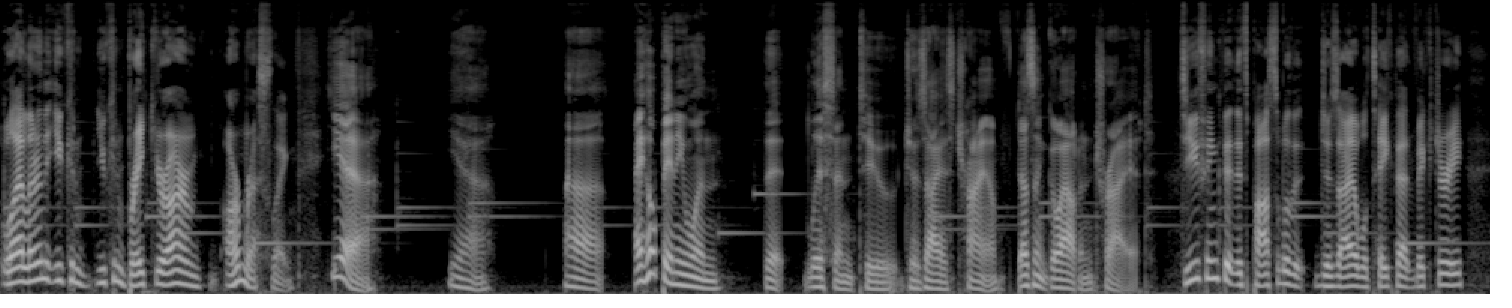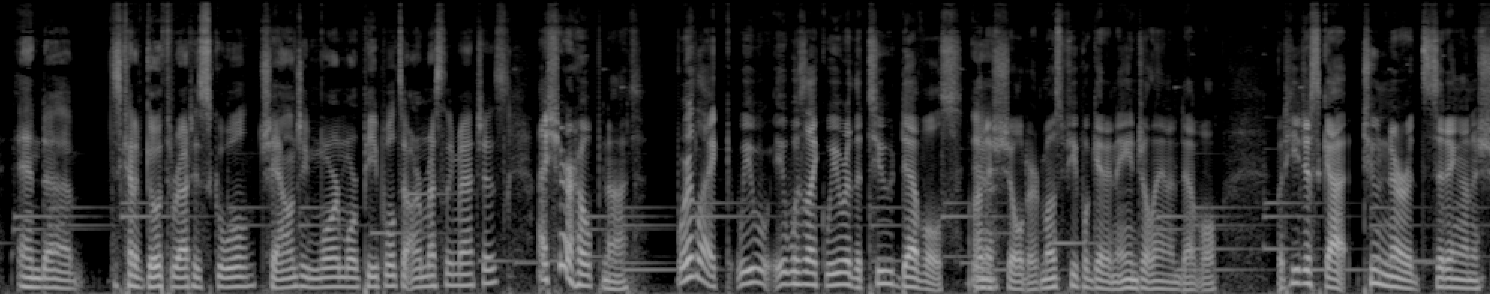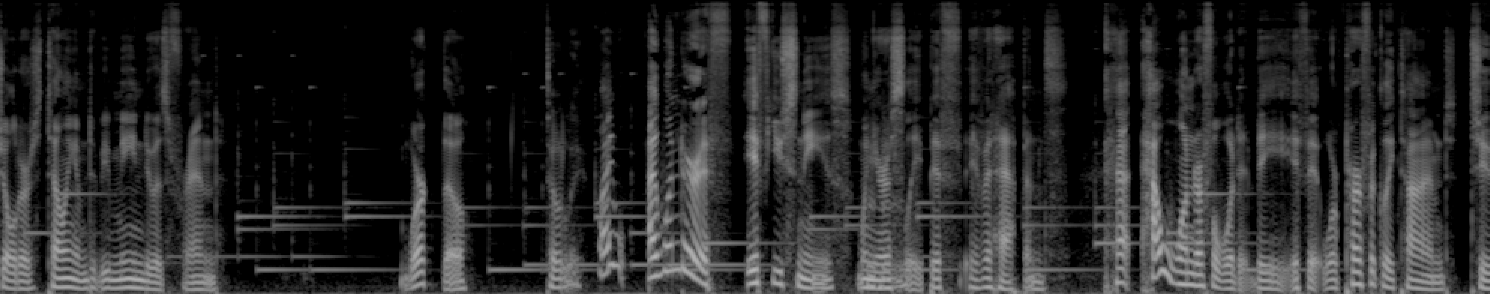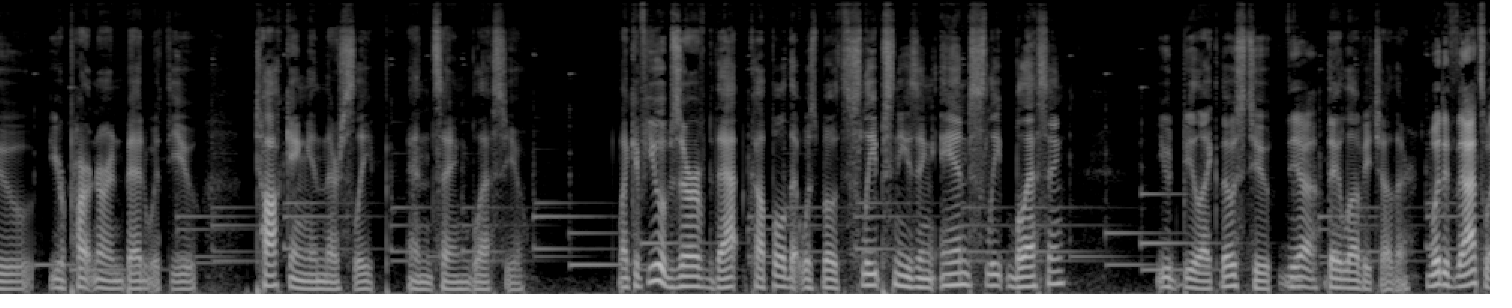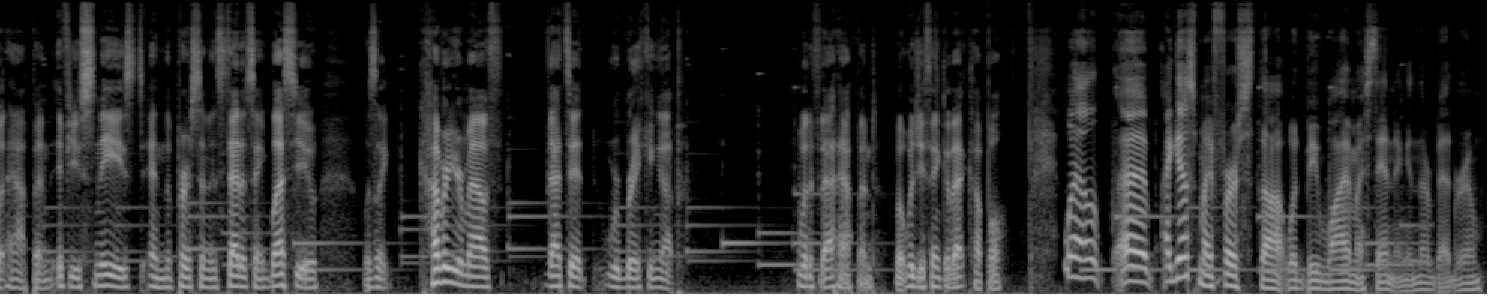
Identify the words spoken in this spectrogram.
Well, I learned that you can you can break your arm arm wrestling. Yeah. Yeah. Uh, I hope anyone that listened to Josiah's triumph doesn't go out and try it. Do you think that it's possible that Josiah will take that victory and uh, just kind of go throughout his school, challenging more and more people to arm wrestling matches? I sure hope not. We're like we. It was like we were the two devils on Yeah. his shoulder. Most people get an angel and a devil, but he just got two nerds sitting on his shoulders, telling him to be mean to his friend. Worked though. Totally. I I wonder if if you sneeze when you're Mhm. asleep, if if it happens, ha, how wonderful would it be if it were perfectly timed to your partner in bed with you, talking in their sleep and saying "bless you." Like if you observed that couple that was both sleep sneezing and sleep blessing, you'd be like, those two, Yeah. they love each other. What if that's what happened? If you sneezed and the person instead of saying bless you was like cover your mouth, that's it, we're breaking up. What if that happened? What would you think of that couple? Well, uh, I guess my first thought would be, why am I standing in their bedroom?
